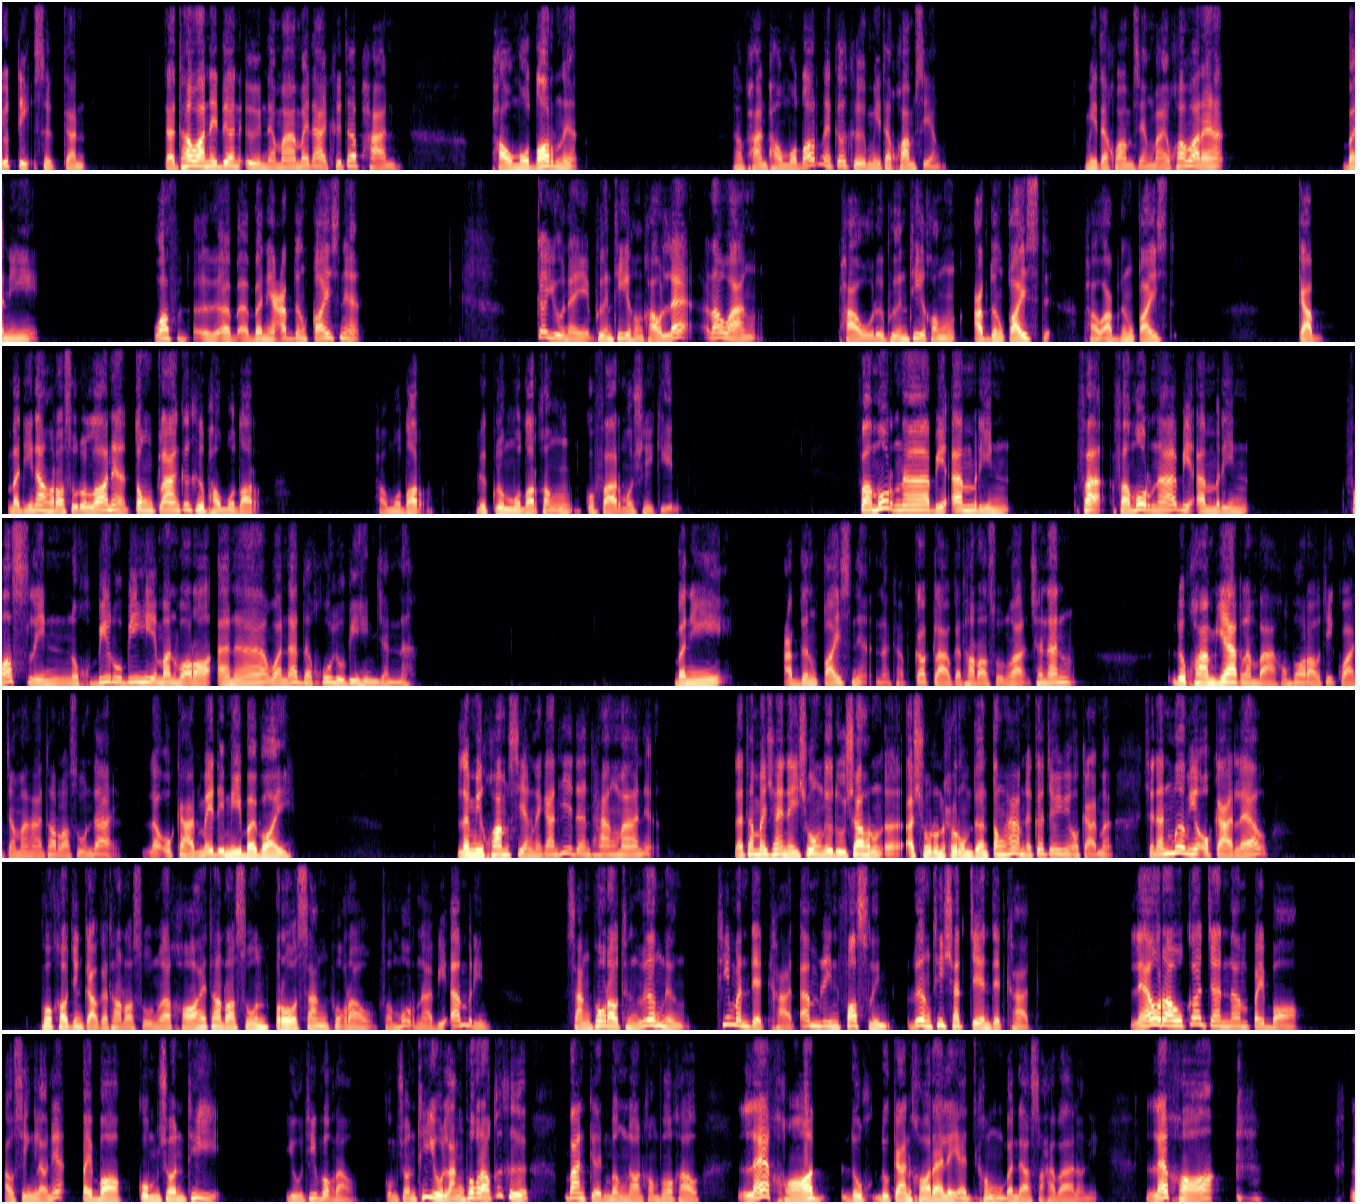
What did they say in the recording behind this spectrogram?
ยุติศึกกัน แต่ถ้าว่าในเดือนอื่นเนี่ยมาไม่ได้คือถ้าผ่านเผ่าโมดอร์เนี่ยถ้าผ่านเผ่าโมดอร์เนี่ยก็คือมีแต่ความเสี่ยง มีแต่ความเสี่ยงหมายความว่าอะไรฮะบันีวัฟบันีอับดุลกอยส์เนี่ยก็อยู่ในพื้นที่ของเขาและระหว่างเผ่าหรือพื้นที่ของอับดุลกอยส์เผ่าอับดุลกอยส์กับมาดีนาของรอซูลุลลอฮ์เนี่ยตรงกลางก็คือเผ่าโมดอรเผ่าโมดอรห รือกลุ่มมุดอรของกุฟาร์มุชริกินฟะมุรนาบิอัมรินฟะฟะมุรนาบิอัมริน فصل نخبر به من وراءنا وندخل به الجنة بني อับดุลกอยส์เนี่ยนะครับก็กล่าวกับท่านรอซูลว่า ฉะนั้นด้วยความยากลำบากของพวกเราที่กว่าจะมาหาท่านรอซูลได้ และโอกาสไม่ได้มีบ่อยๆ และมีความเสี่ยงในการที่จะเดินทางมาเนี่ย และถ้าไม่ใช่ในช่วงฤดูชารุนอัชรุนฮุรุมเดือนต้องห้ามเนี่ยก็จะไม่มีโอกาสมา ฉะนั้นเมื่อมีโอกาสแล้ว พวกเขาจึงกล่าวกับท่านรอซูลว่าขอให้ท่านรอซูลโปรดสั่งพวกเราฟามุรนาบีอัมริน สั่งพวกเราถึงเรื่องหนึ่ง ที่มันเด็ดขาดอัมรินฟอสลิน เรื่องที่ชัดเจนเด็ดขาด แล้วเราก็จะนำไปบอก เอาสิ่งเหล่านี้ไปบอกกลุ่มชนที่อยู่ที่พวกเรา กลุ่มชนที่อยู่หลังพวกเราก็คือบ้านเกิดเมืองนอนของพวกเขา และขอดูดูการขอรายละเอียดของบรรดาสหายเหล่านี้ และขอ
